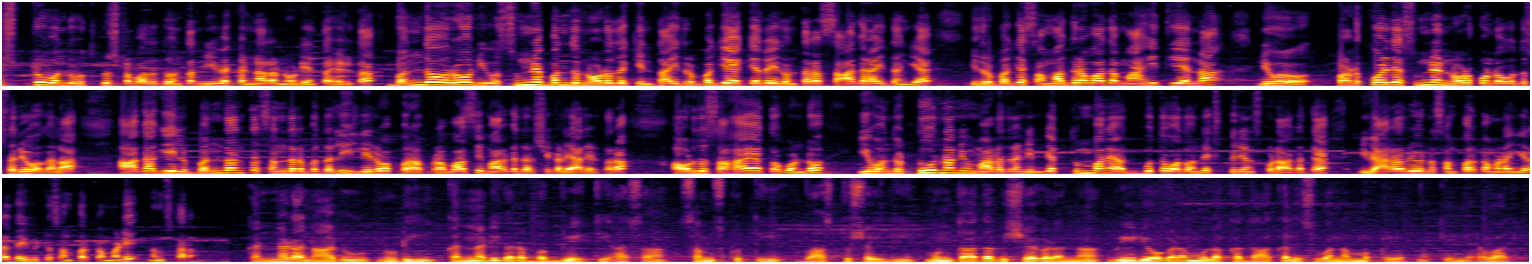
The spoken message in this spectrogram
ಎಷ್ಟು ಒಂದು ಉತ್ಕೃಷ್ಟವಾದದ್ದು ಅಂತ ನೀವೇ ಕಣ್ಣಾರ ನೋಡಿ ಅಂತ ಹೇಳ್ತಾ, ಬಂದವರು ನೀವು ಸುಮ್ಮನೆ ಬಂದು ನೋಡೋದಕ್ಕಿಂತ ಇದ್ರ ಬಗ್ಗೆ ಯಾಕೆಂದರೆ ಇದೊಂಥರ ಸಾಗರ ಇದ್ದಂಗೆ, ಇದ್ರ ಬಗ್ಗೆ ಸಮಗ್ರವಾದ ಮಾಹಿತಿಯನ್ನು ನೀವು ಪಡ್ಕೊಳ್ಳದೆ ಸುಮ್ಮನೆ ನೋಡ್ಕೊಂಡು ಹೋಗೋದು ಸರಿ ಹೋಗಲ್ಲ. ಹಾಗಾಗಿ ಇಲ್ಲಿ ಬಂದಂಥ ಸಂದರ್ಭದಲ್ಲಿ ಇಲ್ಲಿರೋ ಪ್ರ, ಪ್ರವಾಸಿ ಮಾರ್ಗದರ್ಶಿಗಳು ಯಾರಿರ್ತಾರೋ ಅವ್ರದ್ದು ಸಹಾಯ ತಗೊಂಡು ಈ ಒಂದು ಟೂರ್ನ ನೀವು ಮಾಡಿದ್ರೆ ನಿಮಗೆ ತುಂಬಾ ಅದ್ಭುತವಾದ ಒಂದು ಎಕ್ಸ್ಪೀರಿಯನ್ಸ್ ಕೂಡ ಆಗುತ್ತೆ. ನೀವು ಯಾರು ಇವ್ರನ್ನ ಸಂಪರ್ಕ ಮಾಡಂಗಿರ, ದಯವಿಟ್ಟು ಸಂಪರ್ಕ ಮಾಡಿ. ನಮಸ್ಕಾರ. ಕನ್ನಡ ನಾಡು ನುಡಿ, ಕನ್ನಡಿಗರ ಭವ್ಯ ಇತಿಹಾಸ, ಸಂಸ್ಕೃತಿ, ವಾಸ್ತುಶೈಲಿ ಮುಂತಾದ ವಿಷಯಗಳನ್ನು ವಿಡಿಯೋಗಳ ಮೂಲಕ ದಾಖಲಿಸುವ ನಮ್ಮ ಪ್ರಯತ್ನಕ್ಕೆ ನೆರವಾಗಿ.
